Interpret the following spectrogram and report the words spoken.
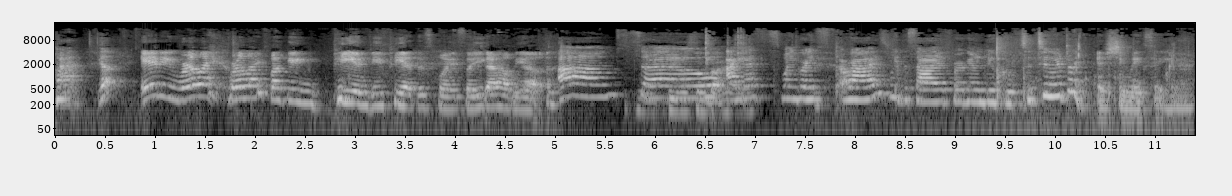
I- Yep. Annie, we're like we're like fucking P and VP at this point, so you gotta help me out. Um, so I guess when Grace arrives, we decide if we're gonna do groups of two or three. If she makes it here.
